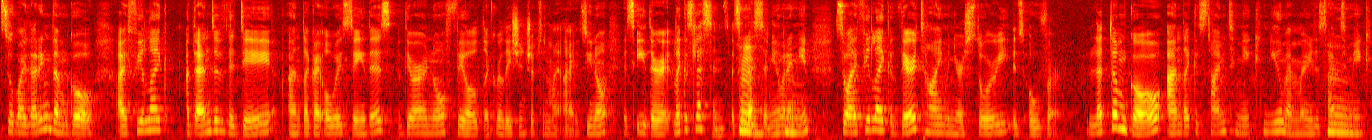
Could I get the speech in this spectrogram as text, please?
So by letting them go, I feel like at the end of the day, and like I always say this, there are no failed like relationships in my eyes. You know, it's either like it's lessons. It's a Hmm. lesson. You know what I Hmm. mean? So I feel like their time in your story is over. Let them go, and like it's time to make new memories. It's time to Hmm. make.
